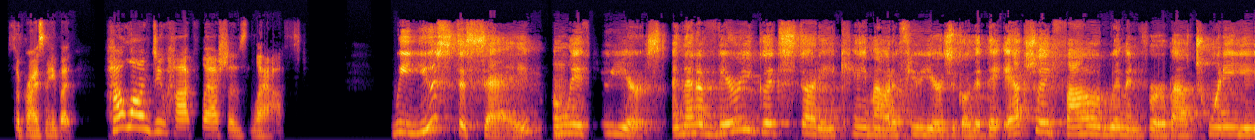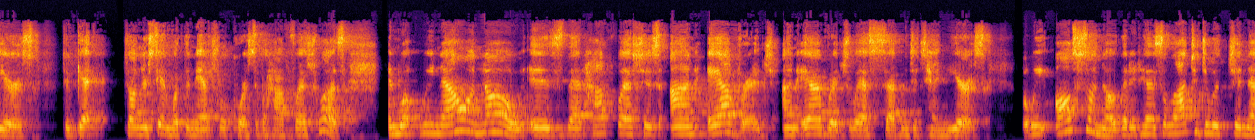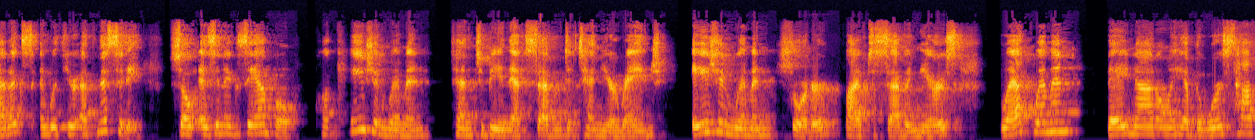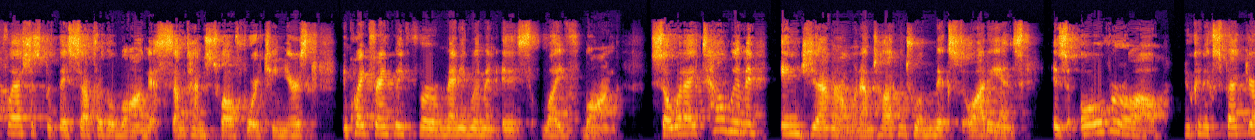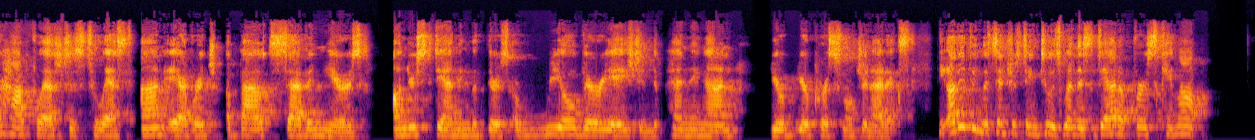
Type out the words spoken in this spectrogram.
surprise me. But how long do hot flashes last? We used to say only a few years. And then a very good study came out a few years ago that they actually followed women for about 20 years to get to understand what the natural course of a hot flash was. And what we now know is that hot flashes on average, on average last 7 to 10 years. But we also know that it has a lot to do with genetics and with your ethnicity. So as an example, Caucasian women tend to be in that 7 to 10 year range Asian women, shorter, five to seven years. Black women, they not only have the worst hot flashes, but they suffer the longest, sometimes 12, 14 years. And quite frankly, for many women, it's lifelong. So, what I tell women in general, when I'm talking to a mixed audience, is overall, you can expect your hot flashes to last on average about seven years, understanding that there's a real variation depending on your, your personal genetics. The other thing that's interesting too is when this data first came out,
